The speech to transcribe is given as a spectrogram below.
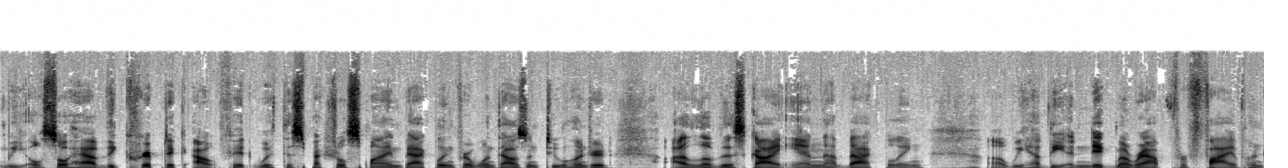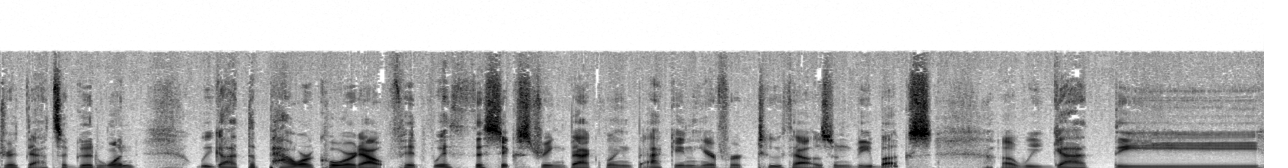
We also have the cryptic outfit with the spectral spine back bling for 1,200. I love this guy and that back bling. Uh, we have the Enigma wrap for 500. That's a good one. We got the power chord outfit with the six string back bling back in here for 2,000 V bucks. Uh, we got the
